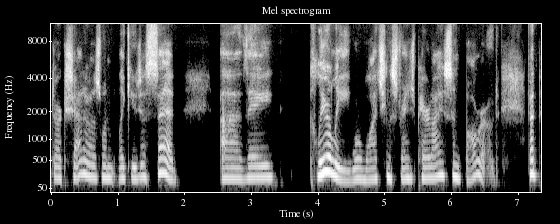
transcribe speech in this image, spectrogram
Dark Shadows when, like you just said, uh, they clearly were watching Strange Paradise and borrowed. In fact,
